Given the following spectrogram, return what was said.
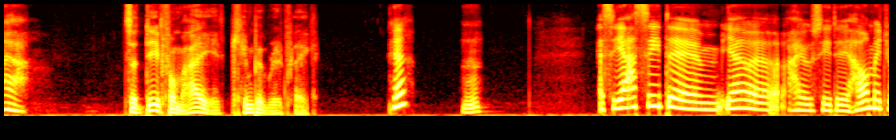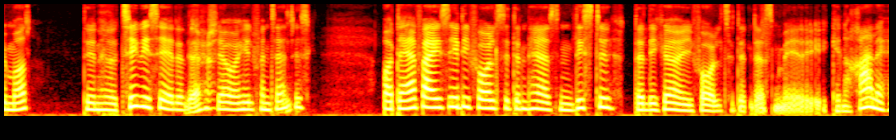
Ja. Så det er for mig et kæmpe red flag. Altså, jeg har set, øh, jeg har jo set øh, How I Met Your Mother. Den øh, tv-serie, den Ja. ja. synes jeg var helt fantastisk. Og der er faktisk et i forhold til den her sådan, liste, der ligger i forhold til den der sådan, med øh, generelle.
